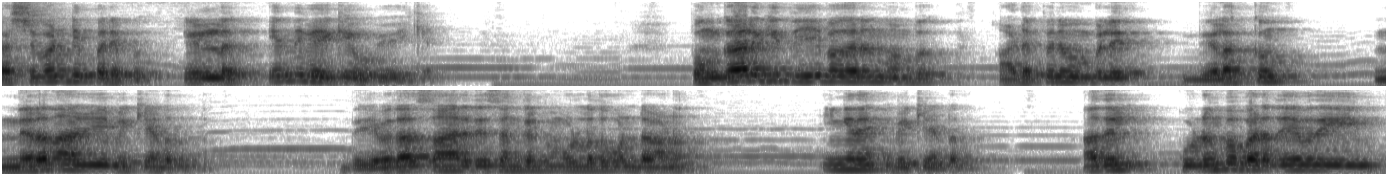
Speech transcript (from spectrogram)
കശുവണ്ടിപ്പരിപ്പ് എള്ള് എന്നിവയൊക്കെ ഉപയോഗിക്കാം. പൊങ്കാലയ്ക്ക് തീ പകരുന്ന മുമ്പ് അടുപ്പിന് മുമ്പിൽ വിളക്കും നിറനാഴിയും വെക്കേണ്ടതുണ്ട്. ദേവതാ സാന്നിധ്യ സങ്കല്പം ഉള്ളതുകൊണ്ടാണ് ഇങ്ങനെ വെക്കേണ്ടത്. അതിൽ കുടുംബ പരദേവതയെയും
